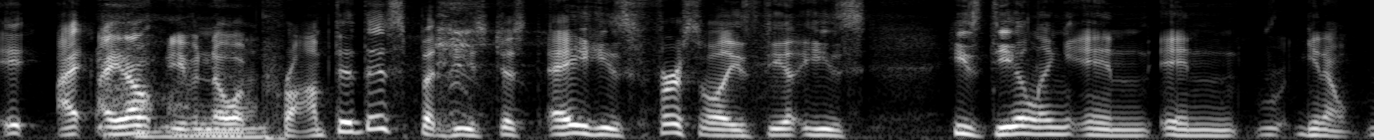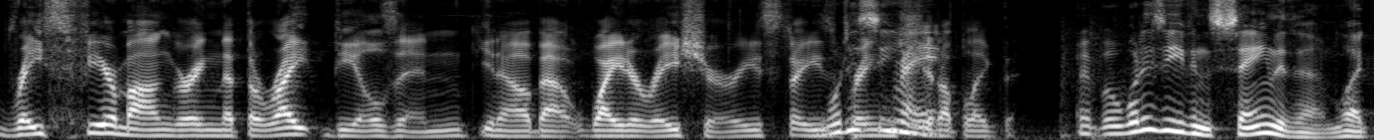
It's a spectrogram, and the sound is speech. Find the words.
it, I, I don't even know what prompted this, but he's just a he's first of all he's de- he's he's dealing in in you know race fear mongering that the right deals in you know about white erasure. He's he's What bringing he- shit up like that. Right, But what is he even saying to them? Like,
